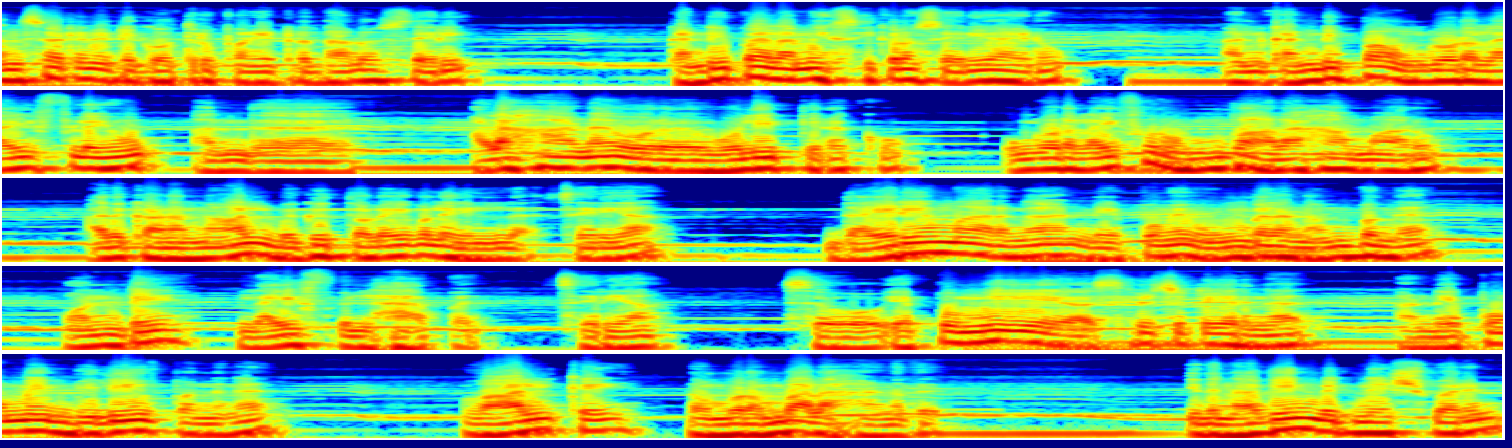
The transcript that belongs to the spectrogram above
அன்சர்டனிட்டி கோத்ரூ பண்ணிகிட்டு இருந்தாலும் சரி கண்டிப்பாக எல்லாமே சீக்கிரம் சரியாயிடும். அண்ட் கண்டிப்பாக உங்களோட லைஃப்லேயும் அந்த அழகான ஒரு ஒளி பிறக்கும். உங்களோட லைஃப்பும் ரொம்ப அழகாக மாறும். அதுக்கான நாள் வெகு தொலைவில் இல்லை சரியா? தைரியமாக இருங்க அண்ட் எப்போவுமே உங்களை நம்புங்க. One day life will happen சரியா? ஸோ எப்போவுமே சிரிச்சுட்டே இருங்க அண்ட் எப்போவுமே பிலீவ் பண்ணுங்கள் வாழ்க்கை ரொம்ப ரொம்ப அழகானது. இது நவீன் விக்னேஸ்வரின்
